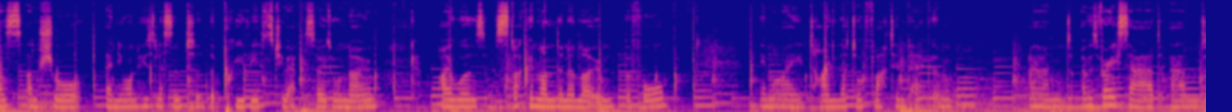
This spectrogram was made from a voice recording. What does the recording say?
As I'm sure anyone who's listened to the previous two episodes will know, I was stuck in London alone before, in my tiny little flat in Peckham, and I was very sad and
